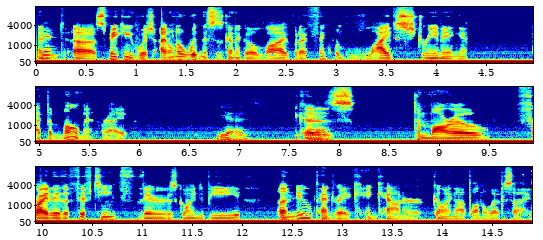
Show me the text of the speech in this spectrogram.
And yeah. uh, speaking of which, I don't know when this is going to go live, but I think we're live streaming at the moment, right? Yes. Because tomorrow Friday the 15th, there's going to be a new Pendrake encounter going up on the website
